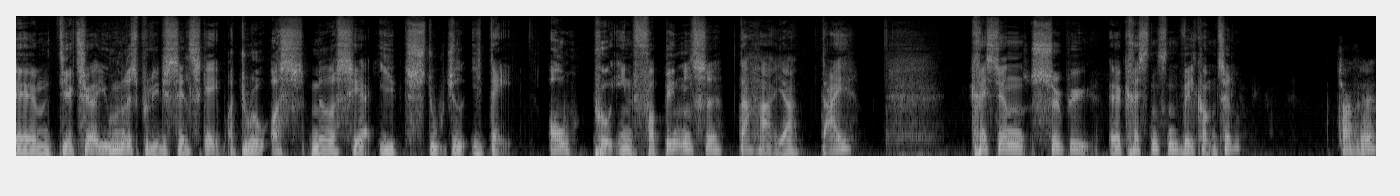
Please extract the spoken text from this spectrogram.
Øhm, direktør i Udenrigspolitisk Selskab, og du er jo også med os her i studiet i dag. Og på en forbindelse, der har jeg dig, Christian Søby øh, Christensen. Velkommen til. Tak for det.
